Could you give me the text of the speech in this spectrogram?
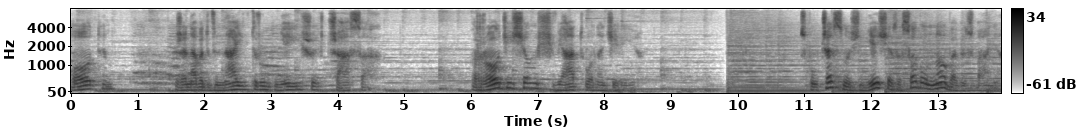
O tym, że nawet w najtrudniejszych czasach rodzi się światło nadziei. Współczesność niesie ze sobą nowe wyzwania.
